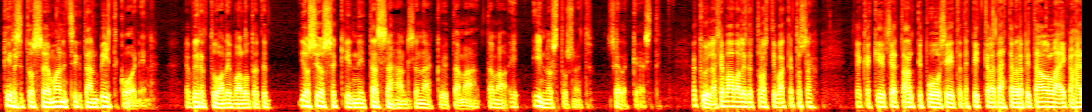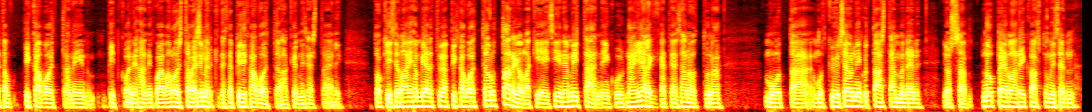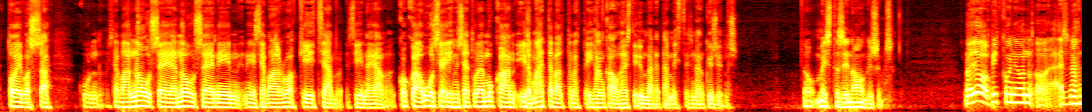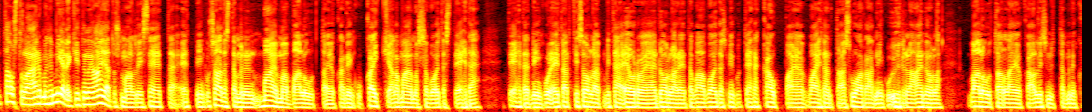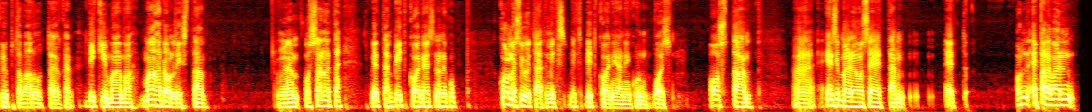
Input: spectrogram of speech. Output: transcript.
Kirsi tuossa jo mainitsi tämän bitcoinin ja virtuaalivaluutat, että jos jossakin, niin tässähän se näkyy tämä, tämä innostus nyt selkeästi. Ja kyllä se vaan valitettavasti, vaikka tuossa sekä Kirsi että Antti puhuu siitä, että pitkällä tähtäimellä pitää olla eikä haeta pikavoittaa, niin Bitcoin ihan niin aivan loistava esimerkki tästä pikavoittojen hakemisesta. Eli toki siellä on ihan mielettömiä pikavoittoja ollut tarjollakin, ei siinä mitään niin kuin näin jälkikäteen sanottuna, mutta, mutta kyllä se on niin kuin taas tämmöinen, jossa nopealla rikastumisen toivossa – kun se vaan nousee ja nousee, niin, niin se vaan ruokkii itseään siinä ja koko ajan uusia ihmisiä tulee mukaan ilman, että välttämättä ihan kauheasti ymmärretään, mistä siinä on kysymys. No mistä siinä on kysymys? No joo, Bitcoin on, äh, siinä taustalla on äärimmäisen mielenkiintoinen ajatusmalli se, että, että niin kuin saataisiin tämmöinen maailmanvaluutta, joka niin kuin kaikkialla maailmassa voitaisiin tehdä, tehdä niin kuin, ei tarvitsisi olla mitään euroja ja dollareita, vaan voitaisiin niin kuin tehdä kauppaa ja vaihdantaa suoraan niin kuin yhdellä ainoalla valuutalla, joka olisi nyt tämmöinen kryptovaluutta, joka digimaailma mahdollistaa – Voisi sanoa, että mietitään bitcoinia, siinä on niin kuin kolme syytä, että miksi, miksi bitcoinia niin kuin voisi ostaa. Ää, ensimmäinen on se, että, että on epäileväinen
